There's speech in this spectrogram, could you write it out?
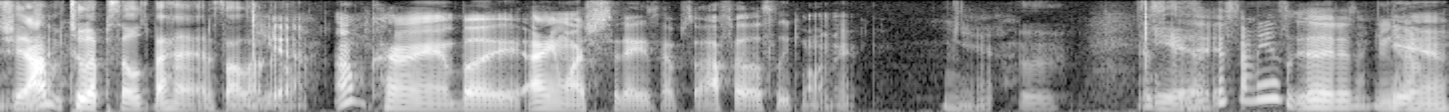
Shit, Yeah. I'm two episodes behind. That's all I know. Yeah, I'm current, but I ain't watched today's episode. I fell asleep on it. yeah. Mm. It's Yeah. good. It's I mean it's good. Isn't, you know.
